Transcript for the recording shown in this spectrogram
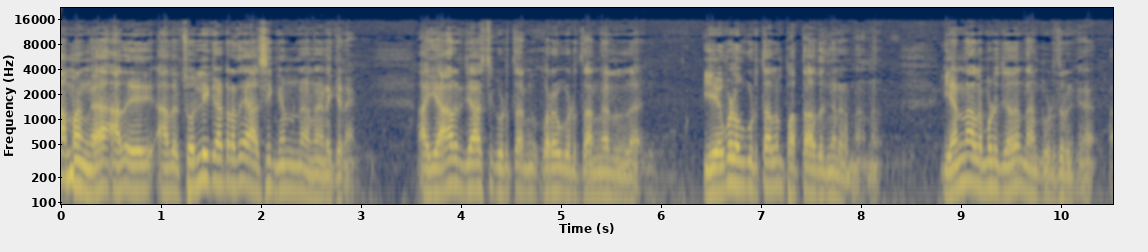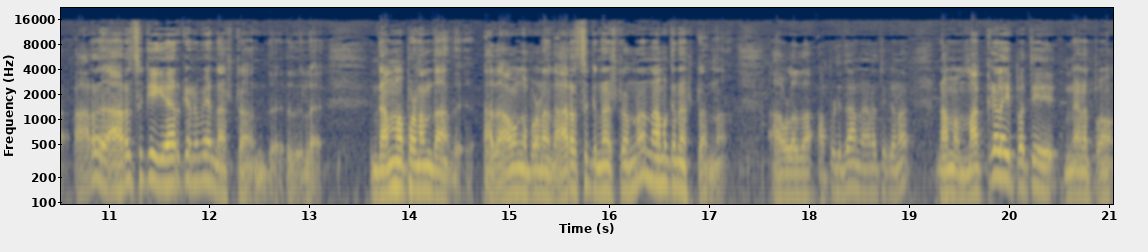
ஆமாங்க. அது அதை சொல்லி காட்டுறதே அசிங்கம்னு நான் நினைக்கிறேன். அது யார் ஜாஸ்தி கொடுத்தாங்க குறைவு கொடுத்தாங்கன்னு இல்லை. எவ்வளவு கொடுத்தாலும் பத்தாதுங்கிறேன் நான். என்னால் முடிஞ்சதை நான் கொடுத்துருக்கேன். அர அரசுக்கு ஏற்கனவே நஷ்டம் இந்த இதில். நம்ம பணம் தான் அது. அது அவங்க பணம் தான். அரசுக்கு நஷ்டம்னா நமக்கு நஷ்டம் தான் அவ்வளோதான் அப்படி தான் நினச்சிக்கணும். நம்ம மக்களை பற்றி நினைப்போம்.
